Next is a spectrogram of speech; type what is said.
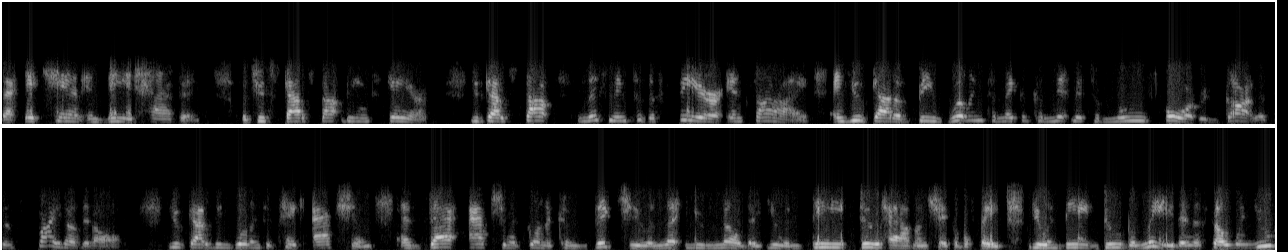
that it can indeed happen. But you've got to stop being scared. You've got to stop listening to the fear inside, and you've got to be willing to make a commitment to move forward regardless, in spite of it all. You've got to be willing to take action, and that action is going to convict you and let you know that you indeed do have unshakable faith. You indeed do believe. And so when you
